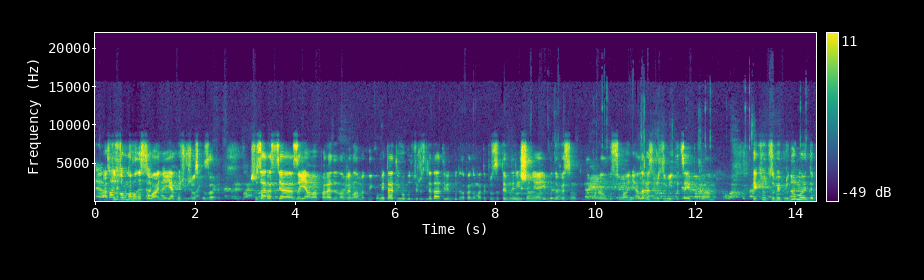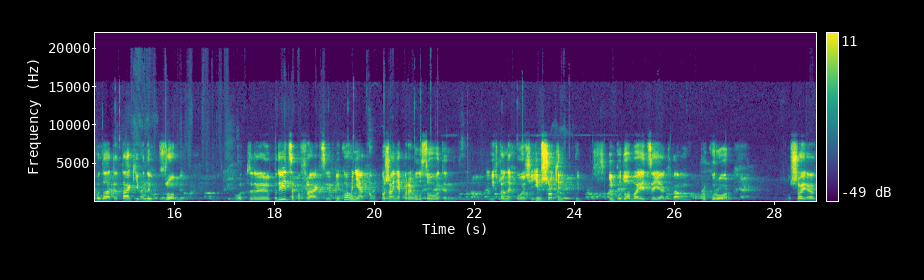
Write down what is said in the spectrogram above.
Е, А пане стосовно голосування, я хочу що сказати. Що зараз ця заява передана в регламентний комітет, його будуть розглядати. Він буде напевно мати позитивне рішення і буде висунуто на переголосування. Але ви зрозумієте, це є парламент. Як тут собі придумають депутати, так і вони зроблять. От е, подивіться по фракціях. Нікого ніякого бажання переголосовувати ніхто не хоче. Їм Шокін їм подобається як там прокурор. Що я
